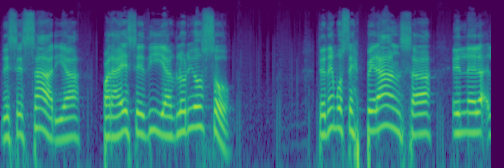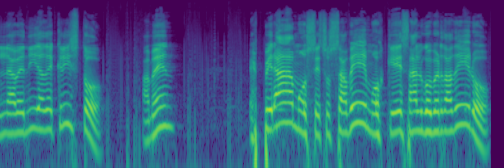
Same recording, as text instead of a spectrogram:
necesarias para ese día glorioso. Tenemos esperanza en la, en la venida de Cristo. Amén. Esperamos eso, sabemos que es algo verdadero.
